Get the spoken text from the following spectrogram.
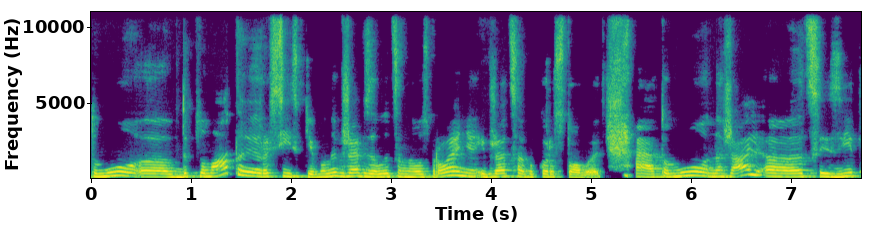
Тому е, дипломати російські вони вже взяли це на озброєння і вже це використовують. Е, Тому, на жаль, е, цей звіт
